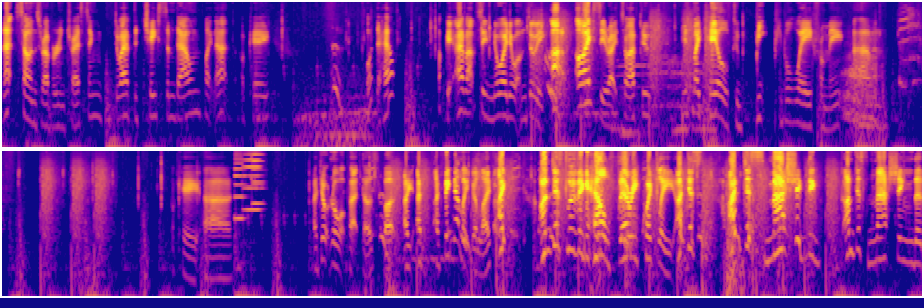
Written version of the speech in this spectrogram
That sounds rather interesting. Do I have to chase them down like that? Okay. What the hell? Okay, I have absolutely no idea what I'm doing. Ah, oh, I see, right. So I have to use my tail to beat people away from me. Um. Okay, uh. I don't know what that does, but I, I, I think that might be a life. I, I'm just losing health very quickly. I'm just, I'm just smashing the I'm just smashing the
